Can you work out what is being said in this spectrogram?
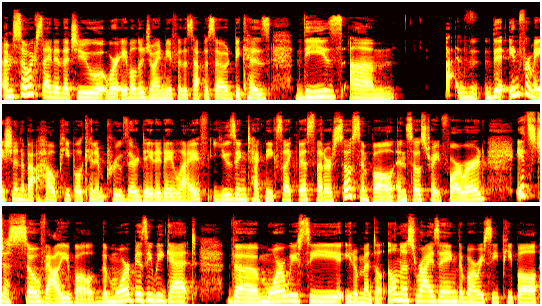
I'm so excited that you were able to join me for this episode because these um, the information about how people can improve their day to day life using techniques like this that are so simple and so straightforward, it's just so valuable. The more busy we get, the more we see, you know, mental illness rising, the more we see people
